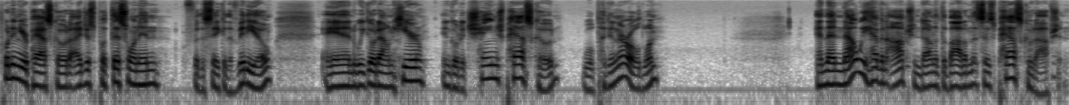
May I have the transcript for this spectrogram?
put in your passcode. I just put this one in for the sake of the video. And we go down here and go to change passcode. We'll put in our old one. And then now we have an option down at the bottom that says passcode option.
